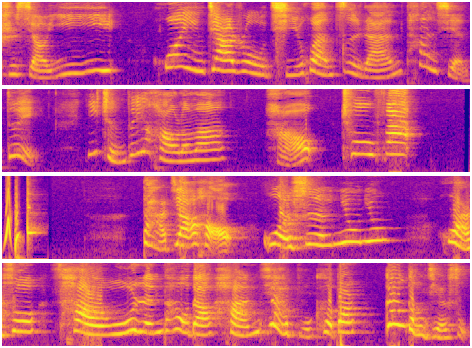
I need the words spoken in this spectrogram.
是小依依，欢迎加入奇幻自然探险队。你准备好了吗？好，出发！大家好，我是妞妞。话说，惨无人道的寒假补课班刚刚结束，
